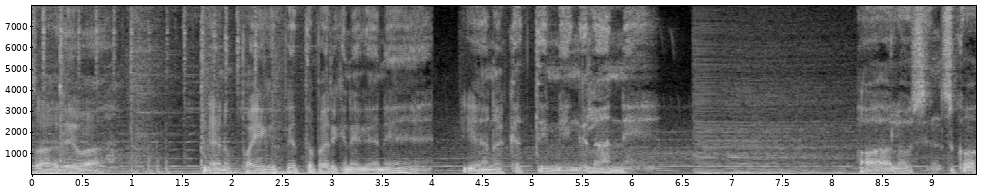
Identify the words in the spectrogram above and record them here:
సహదేవా నేను పైకి పిత్త పరికినే గానే వెనక మింగిలాన్ని ఆలోచించుకో.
